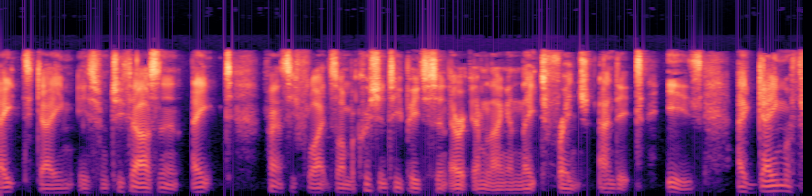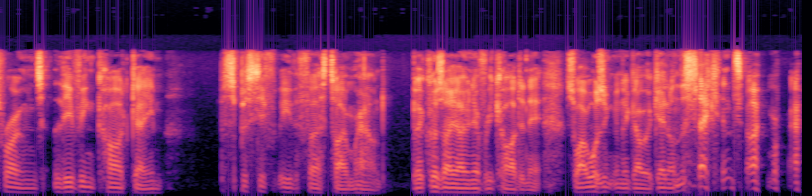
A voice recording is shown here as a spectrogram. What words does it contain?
eight game is from 2008, Fantasy Flight, designed by Christian T. Petersen, Eric M. Lang, and Nate French, and it is a Game of Thrones living card game, specifically the first time round, because I own every card in it. So I wasn't going to go again on the second time round.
